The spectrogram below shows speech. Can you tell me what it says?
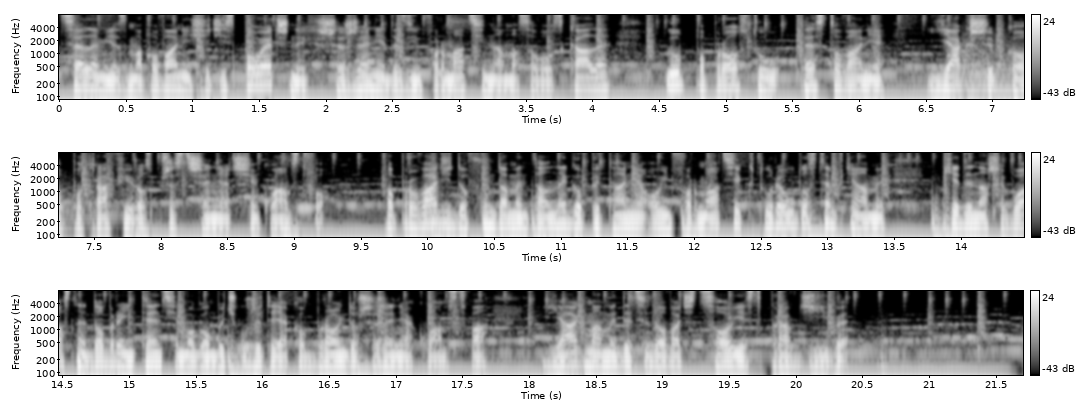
Celem jest mapowanie sieci społecznych, szerzenie dezinformacji na masową skalę lub po prostu testowanie, jak szybko potrafi rozprzestrzeniać się kłamstwo. To prowadzi do fundamentalnego pytania o informacje, które udostępniamy, kiedy nasze własne dobre intencje mogą być użyte jako broń do szerzenia kłamstwa, jak mamy decydować, co jest prawdziwe.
